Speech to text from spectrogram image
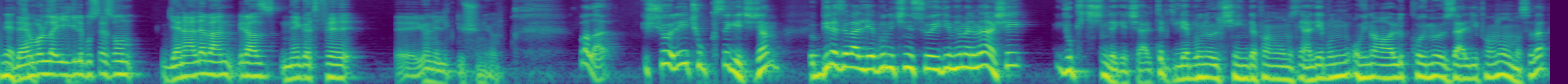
net yok. Denver'la ilgili bu sezon genelde ben biraz negatife e, yönelik düşünüyorum. Valla şöyle çok kısa geçeceğim. Biraz evvel Lebron için söylediğim hemen hemen her şey yok için de geçerli. Tabii ki Lebron ölçeğinde falan olmasın. Yani Lebron'un oyuna ağırlık koyma özelliği falan olmasa da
